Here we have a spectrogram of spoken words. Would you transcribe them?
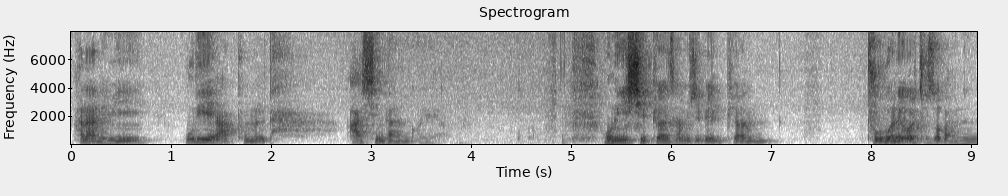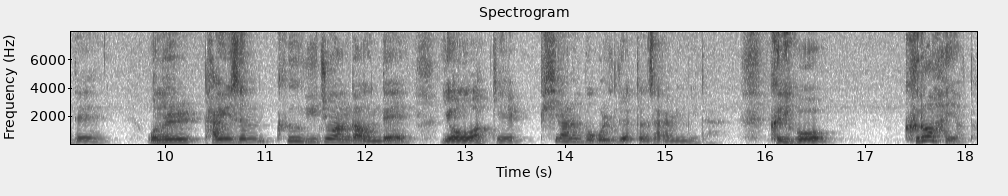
하나님이 우리의 아픔을 다 아신다는 거예요. 오늘 이 시편 31편 두 번에 걸쳐서 봤는데 오늘 다윗은 그 위중한 가운데 여호와께 피하는 복을 누렸던 사람입니다. 그리고 그러하여도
